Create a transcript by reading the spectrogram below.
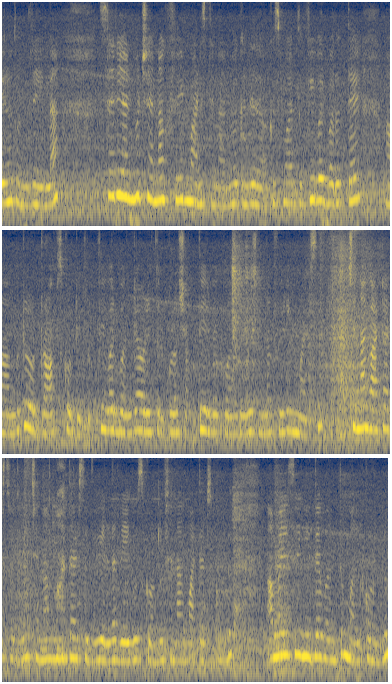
ಏನೂ ತೊಂದರೆ ಇಲ್ಲ. ಸರಿ ಅಂದ್ಬಿಟ್ಟು ಚೆನ್ನಾಗಿ ಫೀಡ್ ಮಾಡಿಸ್ತೀನಿ ನಾನು. ಯಾಕಂದರೆ ಅಕಸ್ಮಾತ್ ಫೀವರ್ ಬರುತ್ತೆ. ಅಂದ್ಬಿಟ್ಟು ಡ್ರಾಪ್ಸ್ ಕೊಟ್ಟಿದ್ರು. ಫೀವರ್ ಬಂದರೆ ಅವಳಿಗೆ ತಿಳ್ಕೊಳ್ಳೋ ಶಕ್ತಿ ಇರಬೇಕು ಅಂತೇಳಿ ಚೆನ್ನಾಗಿ ಫೀಡಿಂಗ್ ಮಾಡಿಸಿ. ಚೆನ್ನಾಗಿ ಆಟ ಆಡಿಸಿದ್ವಿ, ಚೆನ್ನಾಗಿ ಮಾತಾಡಿಸಿದ್ವಿ. ಎಲ್ಲ ರೇಗಿಸ್ಕೊಂಡು, ಚೆನ್ನಾಗಿ ಮಾತಾಡಿಸ್ಕೊಂಡು. ಆಮೇಲೆ ಸರಿ, ನಿದ್ದೆ ಬಂತು ಮಲ್ಕೊಂಡ್ಲು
